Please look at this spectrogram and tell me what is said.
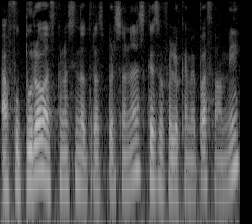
a futuro vas conociendo otras personas, que eso fue lo que me pasó a mí.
